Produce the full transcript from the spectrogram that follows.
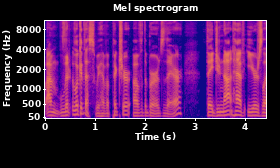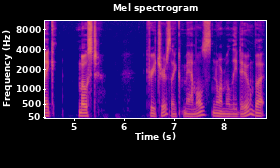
I'm lit- look at this. We have a picture of the birds there. They do not have ears like most creatures, like mammals normally do. But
